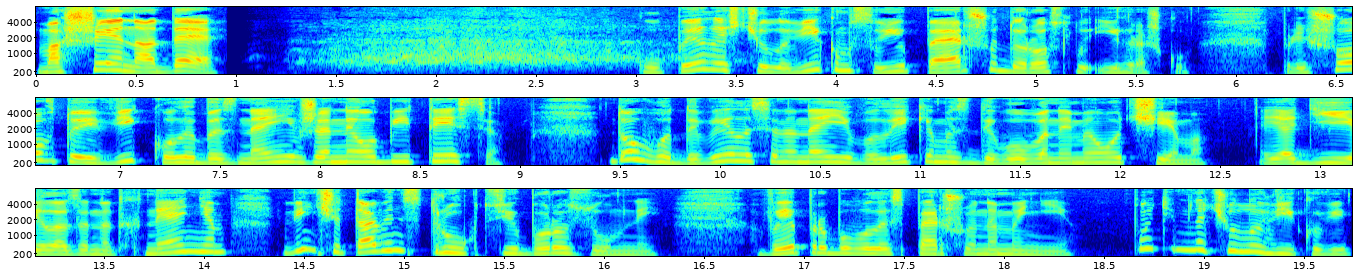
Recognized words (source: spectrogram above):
Машина де? Купили з чоловіком свою першу дорослу іграшку. Прийшов той вік, коли без неї вже не обійтися. Довго дивилися на неї великими здивованими очима. Я діяла за натхненням, він читав інструкцію, бо розумний. Випробували спершу на мені, потім на чоловікові.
